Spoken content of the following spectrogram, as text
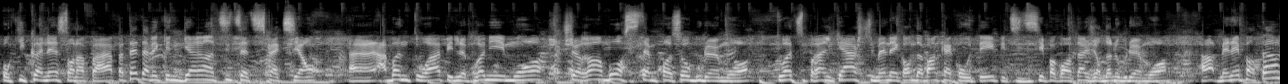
pour qu'ils connaissent ton affaire, peut-être avec une garantie de satisfaction. Euh, abonne-toi, puis le premier mois, je te rembourse si t'aimes pas ça au bout d'un mois. Toi, tu prends le cash, tu mets un compte de banque à côté, puis tu dis, si pas content, je redonne au bout d'un mois. Ah, mais l'important,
